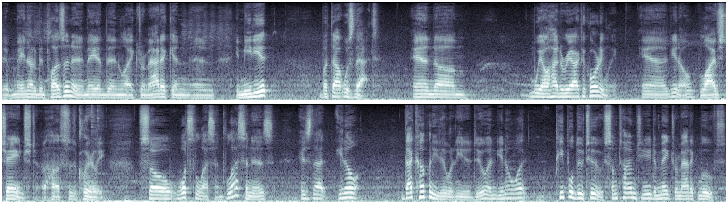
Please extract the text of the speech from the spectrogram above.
It may not have been pleasant and it may have been like dramatic and, and immediate, but that was that. And um, we all had to react accordingly. And, you know, lives changed, uh, clearly. So what's the lesson? The lesson is, is that, you know, that company did what it needed to do, and you know what? People do too. Sometimes you need to make dramatic moves.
